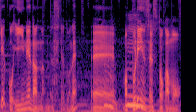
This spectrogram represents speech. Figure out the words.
結構いい値段なんですけどね、えーうん。まあ、うん。プリンセスとかも、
